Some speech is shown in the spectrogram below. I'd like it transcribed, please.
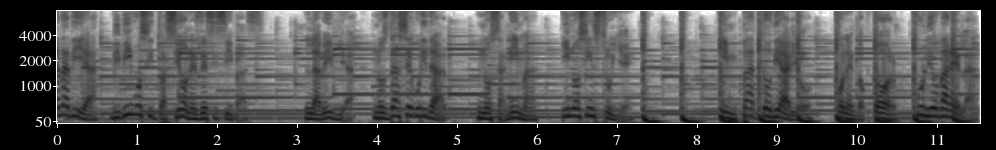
Cada día vivimos situaciones decisivas. La Biblia nos da seguridad, nos anima y nos instruye. Impacto Diario con el doctor Julio Varela.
